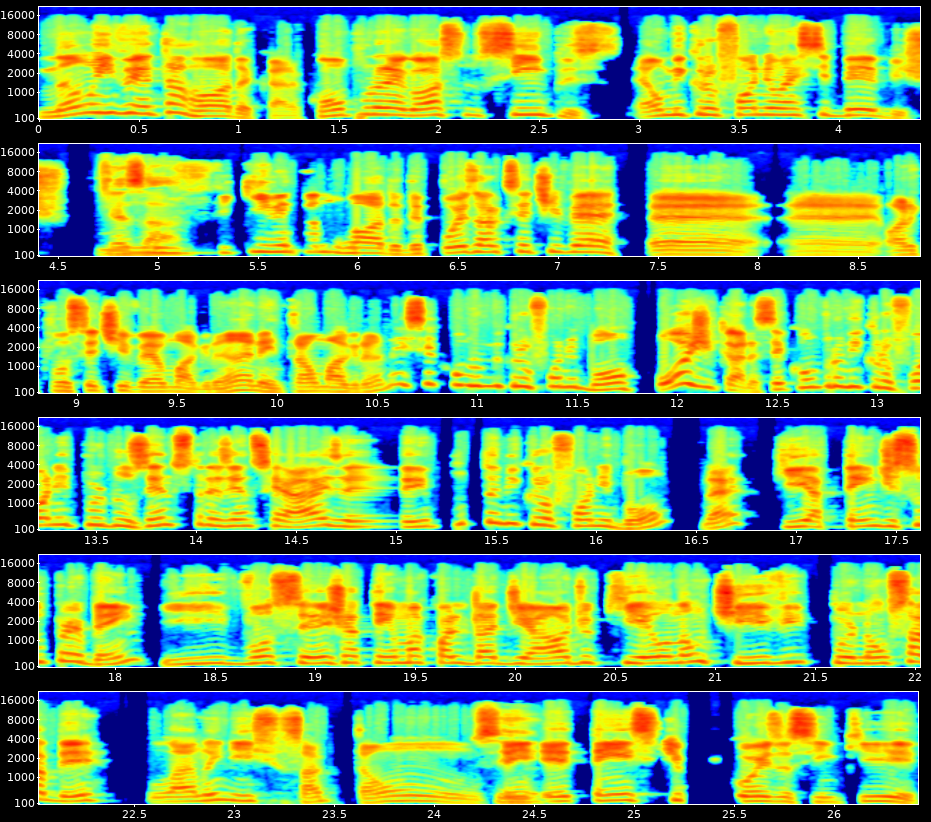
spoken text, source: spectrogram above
não inventa roda, cara. Compra um negócio simples. É um microfone USB, bicho. Exato. Não fique inventando roda. Depois, a hora que você tiver, é, é, hora que você tiver uma grana, entrar uma grana, aí você compra um microfone bom. Hoje, cara, você compra um microfone por 200, 300 reais, aí um puta microfone bom, né? Que atende super bem e você já tem uma qualidade de áudio que eu não tive por não saber lá no início, sabe? Então, tem, tem, esse tipo coisa assim que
